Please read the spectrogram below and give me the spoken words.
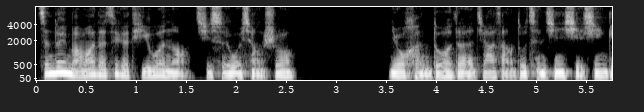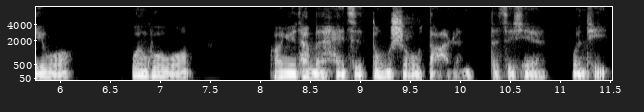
针对妈妈的这个提问呢，其实我想说，有很多的家长都曾经写信给我，问过我。关于他们孩子动手打人的这些问题，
